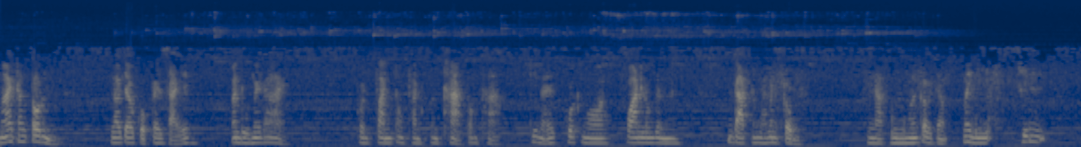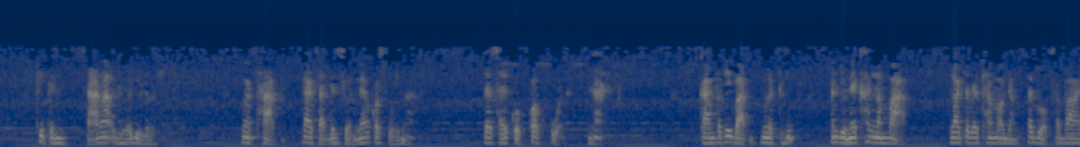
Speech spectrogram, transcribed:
ไม้ทั้งต้น เราจะเอากบไปใส่มันดูไม่ได้ คนฟันต้องฟันคนถากต้องถาก ที่ไหนโคตรงอฟันลงจนดัดลงมามันตรงหนักมือเหมือนก็จะไม่มีชิ้นที่เป็นสาระเหลืออยู่เลย เมื่อถากได้สัดได้ส่วนแล้วก็สวยงามจะใส่กบก็ควรนะการปฏิบัติเมื่อถึง มันอยู่ในขั้นลำบาก เราจะไปทำเอาอย่างสะดวกสบาย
